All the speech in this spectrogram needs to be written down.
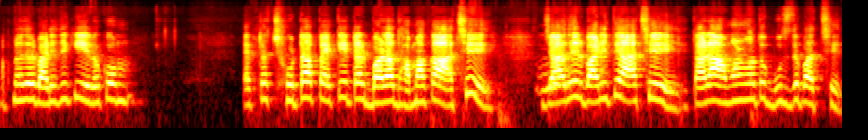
আপনাদের বাড়িতে কি এরকম একটা ছোটা প্যাকেট আর বড়া ধামাকা আছে? যাদের বাড়িতে আছে, তারা আমার মতো বুঝতে পাচ্ছেন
